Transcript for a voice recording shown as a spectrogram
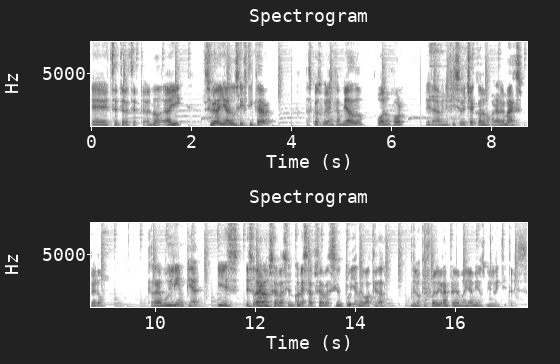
etcétera, etcétera, ¿no? Ahí, si hubiera llegado un safety car, las cosas hubieran cambiado, o a lo mejor era beneficio de Checo, a lo mejor era de Max, pero carrera muy limpia y es, es una gran observación. Con esa observación tuya me voy a quedar de lo que fue el Gran Premio de Miami 2023.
